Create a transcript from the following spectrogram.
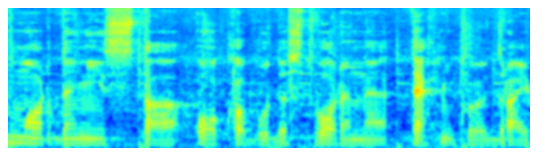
Морда, ніс та око буде створене технікою Dry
